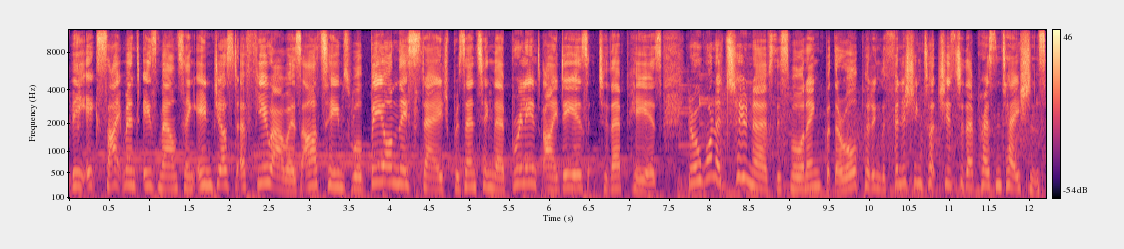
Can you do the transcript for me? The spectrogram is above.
The excitement is mounting. In just a few hours, our teams will be on this stage presenting their brilliant ideas to their peers. There are one or two nerves this morning, but they're all putting the finishing touches to their presentations.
